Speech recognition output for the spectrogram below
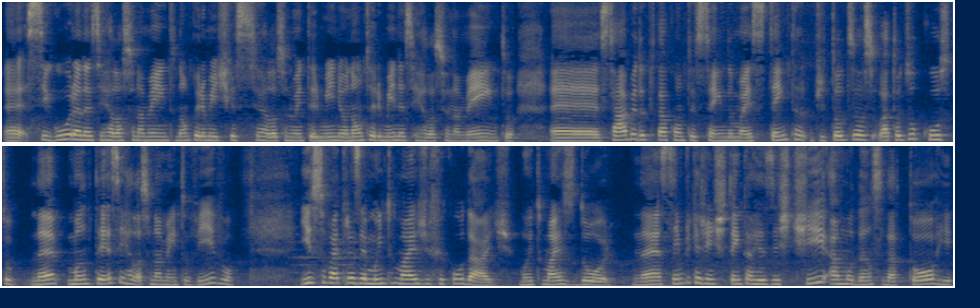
é, segura nesse relacionamento, não permite que esse relacionamento termine ou não termine esse relacionamento, é, sabe do que está acontecendo, mas tenta de todos as, a todo custo né, manter esse relacionamento vivo isso vai trazer muito mais dificuldade, muito mais dor, né? Sempre que a gente tenta resistir à mudança da torre,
